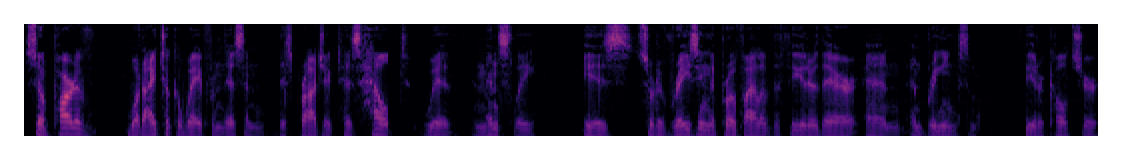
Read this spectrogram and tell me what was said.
So part of what I took away from this and this project has helped with immensely is sort of raising the profile of the theater there and, and bringing some theater culture,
